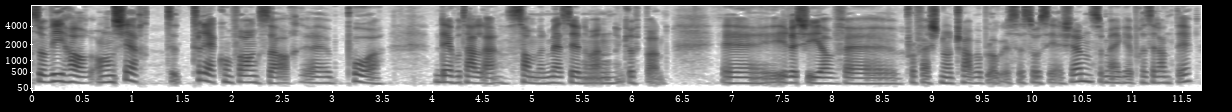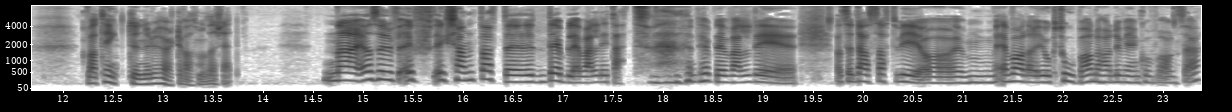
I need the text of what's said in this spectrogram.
Så vi har arrangert tre konferanser eh, på det hotellet sammen med Cinnamon-gruppen. I regi av Professional Travel Bloggers Association, som jeg er president i. Hva tenkte du når du hørte hva som hadde skjedd? Nei, altså jeg, jeg, kjente at det, det, ble veldig tett. Det ble veldig Altså der satt vi og mm, Jeg var der i oktober, da hadde vi en konferanse.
